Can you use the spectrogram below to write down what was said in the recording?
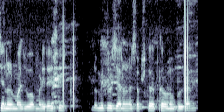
ચેનલમાં જોવા મળી રહેશે તો મિત્રો, ચેનલને સબસ્ક્રાઈબ કરવાનું ભૂલતા નહીં.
